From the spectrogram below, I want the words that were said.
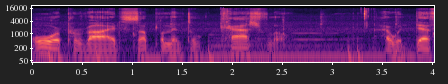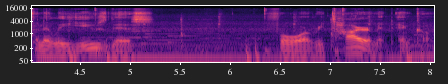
or provide supplemental cash flow. I would definitely use this for retirement income.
